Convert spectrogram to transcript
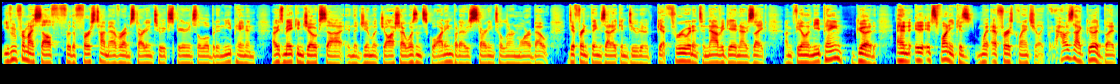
even for myself for the first time ever i'm starting to experience a little bit of knee pain. And i was making jokes uh, in the gym with josh. I wasn't squatting but i was starting to learn more about different things that i can do to get through it and to navigate. And i was like i'm feeling knee pain? Good and it, it's funny because at first glance, you're like, how is that good? But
